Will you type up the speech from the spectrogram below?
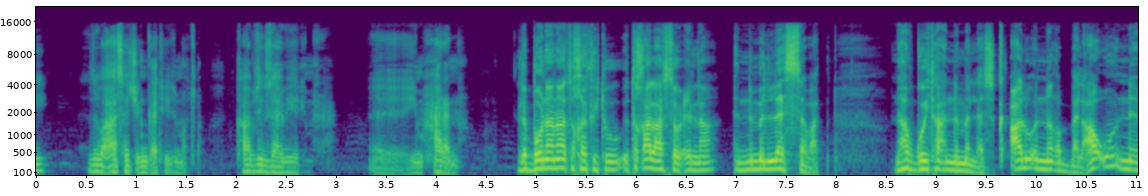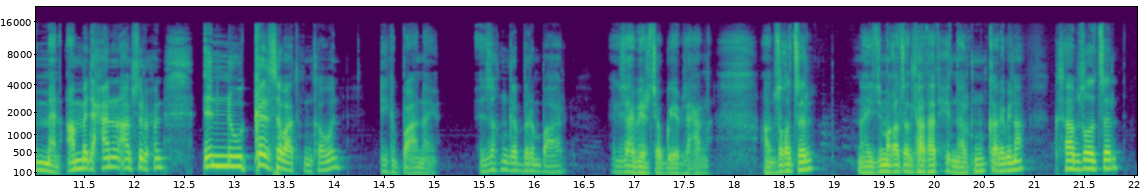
ዝበኣሰ ጭንቀት እዩ ዝመጾ ካብዚ እግዚኣብሄር ይመርሕ ይምሓረና ልቦናና ተኸፊቱ እቲ ቃል ኣስተውዒልና እንምለስ ሰባት ናብ ጎይታ እንመለስ ቃሉ እንቕበል ኣብኡ እንእመን ኣብ መድሓንን ኣብ ስርሑን እንውከል ሰባት ክንከውን ይግባኣና እዩ እዚ ክንገብር እምበኣር እግዚኣብሄር ፀጉ የብዝሓልና ኣብ ዝቕፅል ናይዚ መቐፀልታታት ሒዝናልኩም ቀረብ ኢና ክሳብ ዝቕፅል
